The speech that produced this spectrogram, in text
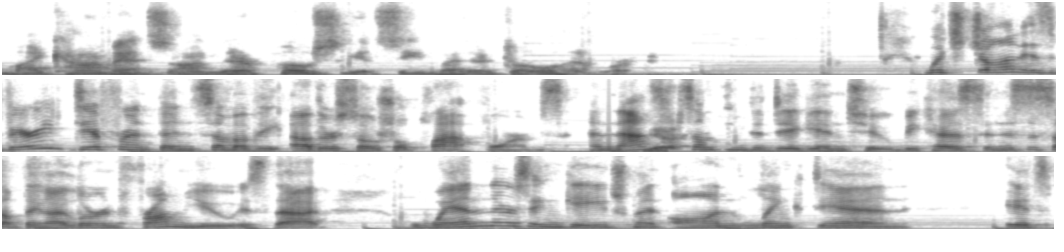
my comments on their posts get seen by their total network. Which, Jon, is very different than some of the other social platforms. And that's yes. something to dig into because, and this is something I learned from you, is that when there's engagement on LinkedIn, it's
